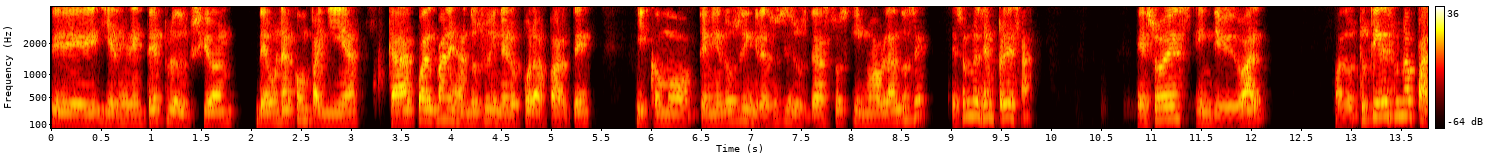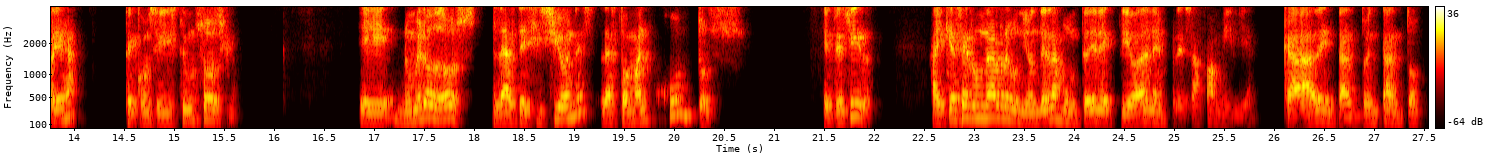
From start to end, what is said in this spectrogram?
eh, y el gerente de producción de una compañía, cada cual manejando su dinero por aparte y como teniendo sus ingresos y sus gastos y no hablándose. Eso no es empresa. Eso es individual. Cuando tú tienes una pareja, te conseguiste un socio. Eh, número dos, las decisiones las toman juntos. Es decir, hay que hacer una reunión de la junta directiva de la empresa familia, cada de en tanto en tanto,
